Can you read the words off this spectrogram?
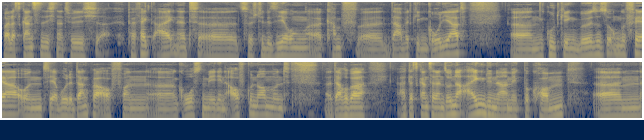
weil das Ganze sich natürlich perfekt eignet zur Stilisierung Kampf David gegen Goliath. Ähm, gut gegen böse so ungefähr. Und er wurde dankbar auch von äh, großen Medien aufgenommen. Und äh, darüber hat das Ganze dann so eine Eigendynamik bekommen, ähm,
